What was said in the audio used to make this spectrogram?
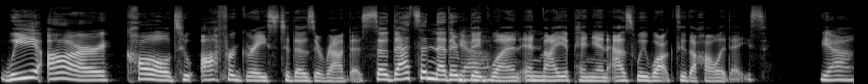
we are called to offer grace to those around us. So, that's another Yeah. big one, in my opinion, as we walk through the holidays. Yeah.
